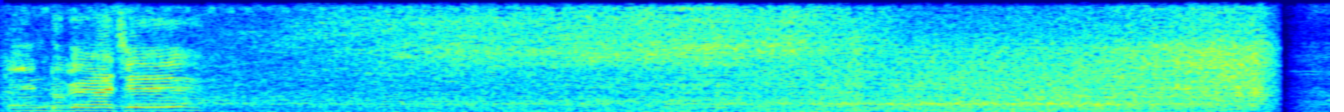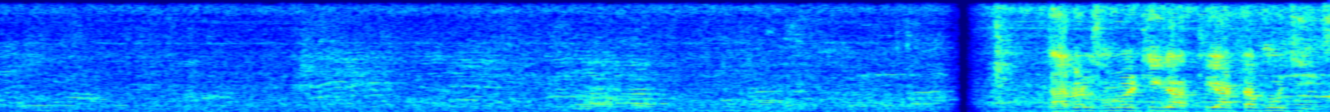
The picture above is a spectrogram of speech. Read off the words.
ট্রেন ঢুকে গেছে। এখন সময় ঠিক রাত্রি আটটা পঁচিশ।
